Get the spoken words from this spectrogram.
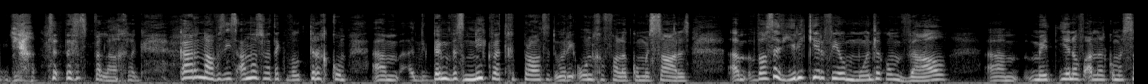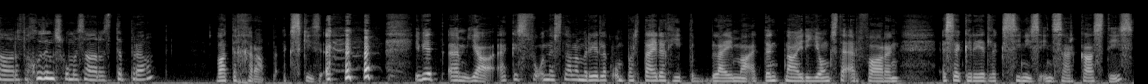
Ja, dit is belaglik. Karna, was iets anders wat ek wil terugkom. Um ek dink was Nik wat gepraat het oor die ongevalle kommissaris. Um was dit hierdie keer vir jou moontlik om wel um met een of ander kommissaris, vergoedingskommissaris te praat? Wat 'n grap. Ekskuus. Jy weet, ehm um, ja, ek is veronderstel om redelik onpartydig hier te bly, maar ek dink na hierdie jongste ervaring is ek redelik sinies en sarkasties.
